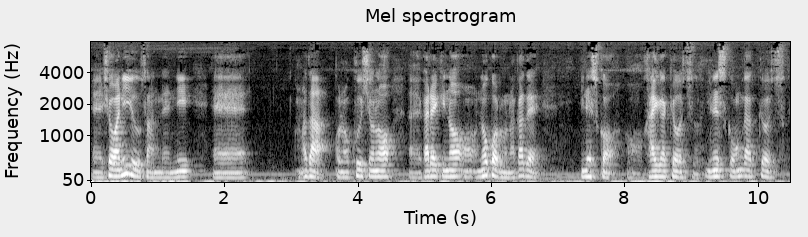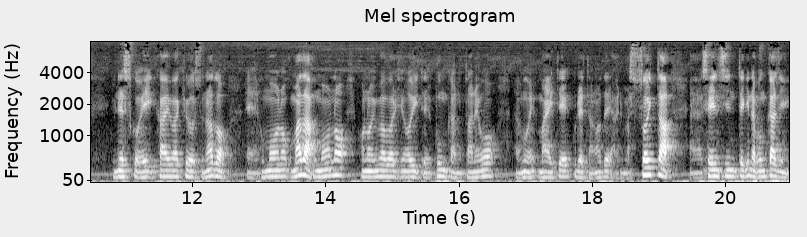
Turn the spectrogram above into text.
え昭和23年に、えー、まだこの空襲のえ瓦礫の残る中で、ユネスコ絵画教室、ユネスコ音楽教室、ユネスコ英会話教室など、え不毛の、まだ不毛のこの今治市において文化の種をまいてくれたのであります。そういった先進的な文化人、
